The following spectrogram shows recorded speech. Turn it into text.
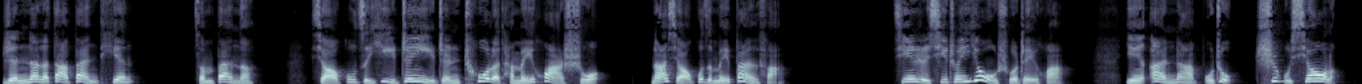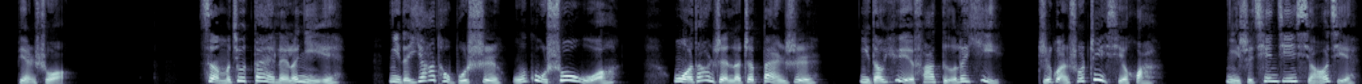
忍耐了大半天，怎么办呢？小姑子一针一针戳了他，没话说，拿小姑子没办法。今日惜春又说这话，因按捺不住，吃不消了，便说：“怎么就带来了你？你的丫头不是无故说我，我倒忍了这半日，你倒越发得了意，只管说这些话。你是千金小姐，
